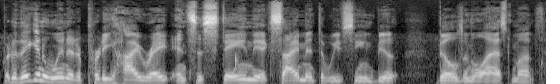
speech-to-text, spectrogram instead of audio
but are they going to win at a pretty high rate and sustain the excitement that we've seen build in the last month?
